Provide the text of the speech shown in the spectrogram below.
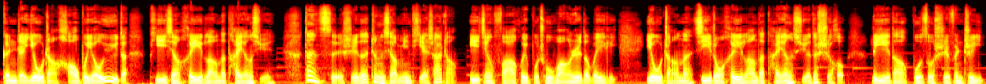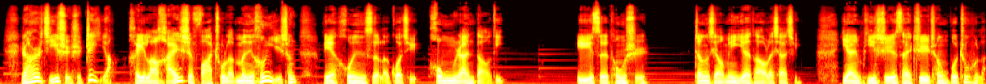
跟着右掌毫不犹豫地劈向黑狼的太阳穴，但此时的郑小民铁砂掌已经发挥不出往日的威力。右掌呢击中黑狼的太阳穴的时候，力道不足十分之一。然而即使是这样，黑狼还是发出了闷哼一声，便昏死了过去，轰然倒地。与此同时，郑小民也倒了下去，眼皮实在支撑不住了，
